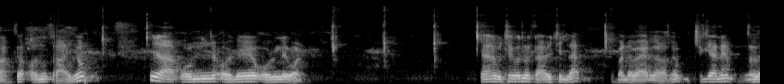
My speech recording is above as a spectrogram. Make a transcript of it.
ഒക്കെ ഒന്ന് കഴിഞ്ഞു ഇല്ല ഒന്ന് ഒരേ ഉള്ളി വേണം ഞാൻ ഉച്ചക്കൊന്നും കഴിച്ചില്ല. പണ്ട് വയറ് നടന്നു ഉച്ചയ്ക്ക് ഞാൻ നല്ല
